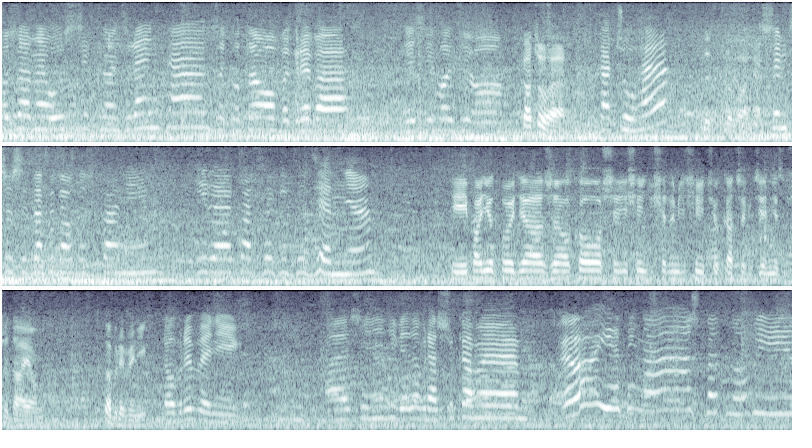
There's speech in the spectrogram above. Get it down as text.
możemy uścisnąć rękę, że Kotao wygrywa, jeśli chodzi o Kaczuchę. kaczuchę. Zdecydowanie. Szymczy się zapytał też Pani, ile kaczek idzie dziennie. I pani odpowiedziała, że około 60-70 kaczek dziennie sprzedają. Dobry wynik. Dobry wynik. Ale się nie dziwię, dobra, szukamy... O, i nasz Batmobil!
